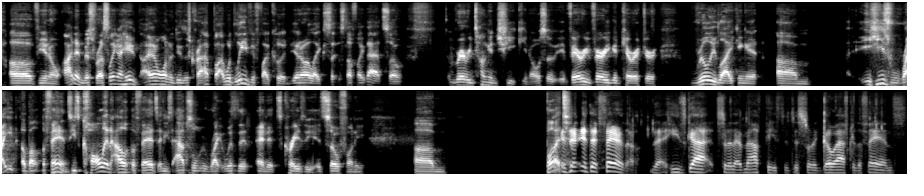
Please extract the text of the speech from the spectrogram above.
of, you know, I didn't miss wrestling. I hate, I don't want to do this crap. I would leave if I could, you know, like stuff like that. So, very tongue in cheek, you know. So, very, very good character. Really liking it. Um, he's right about the fans. He's calling out the fans, and he's absolutely right with it. And it's crazy. It's so funny. Um, but is it, is it fair though that he's got sort of that mouthpiece to just sort of go after the fans?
